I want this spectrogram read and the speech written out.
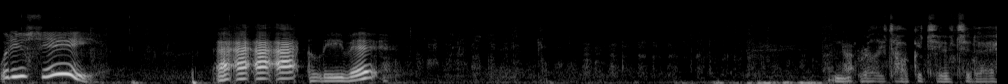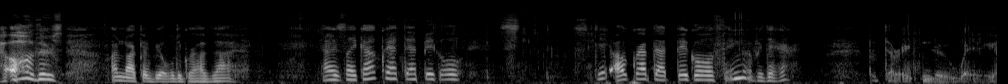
What do you see? Ah, ah, ah, ah. Leave it. I'm not really talkative today. Oh, there's, I'm not going to be able to grab that. I was like, I'll grab that big old I'll grab that big old thing over there. But there ain't no way.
